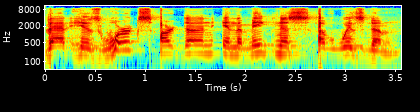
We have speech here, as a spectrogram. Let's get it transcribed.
that his works are done in the meekness of wisdom.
